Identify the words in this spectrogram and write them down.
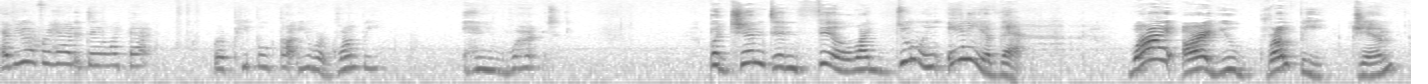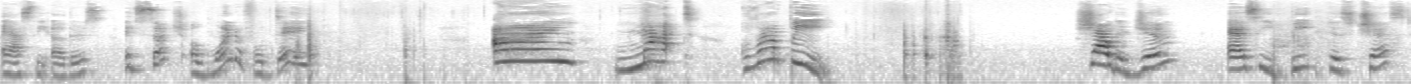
Have you ever had a day like that where people thought you were grumpy and you weren't? But Jim didn't feel like doing any of that. Why are you grumpy, Jim asked the others. It's such a wonderful day. I'm not grumpy, shouted Jim as he beat his chest.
